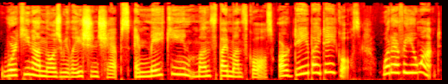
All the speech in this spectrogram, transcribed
Working on those relationships and making month by month goals or day by day goals, whatever you want.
